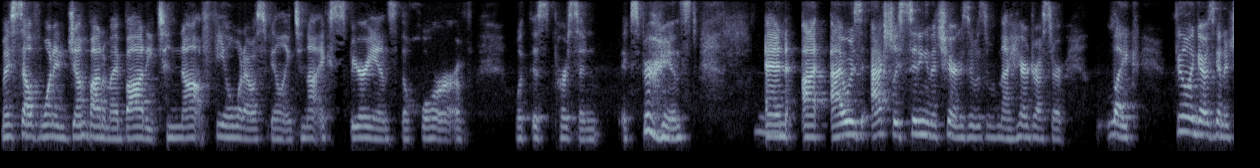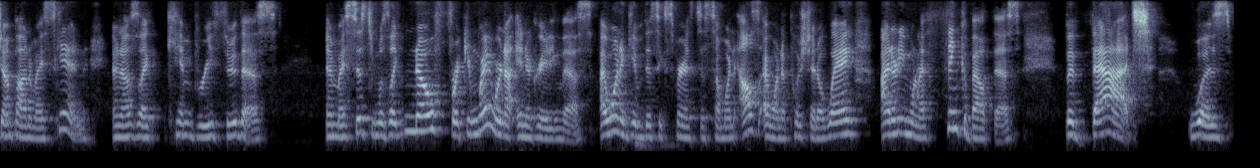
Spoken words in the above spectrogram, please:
myself wanting to jump out of my body to not feel what I was feeling, to not experience the horror of what this person experienced. Mm-hmm. And I, I was actually sitting in the chair because it was with my hairdresser, like feeling I was going to jump out of my skin. And I was like, Kim, breathe through this. And my system was like, no freaking way, we're not integrating this. I want to give this experience to someone else. I want to push it away. I don't even want to think about this. But that was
